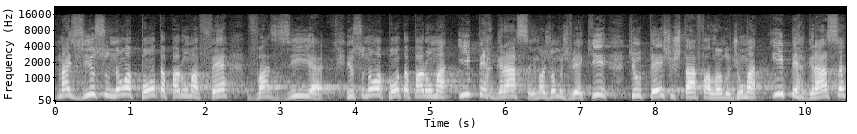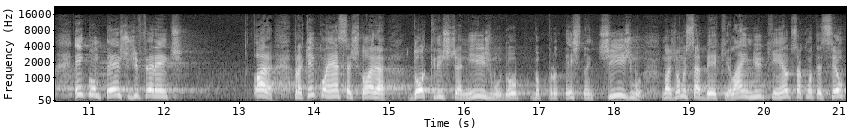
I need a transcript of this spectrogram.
Mas isso não aponta para uma fé vazia, isso não aponta para uma hipergraça, e nós vamos ver aqui que o texto está falando de uma hipergraça em contextos diferentes. Ora, para quem conhece a história do cristianismo, do, do, protestantismo, nós vamos saber que lá em 1500 aconteceu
